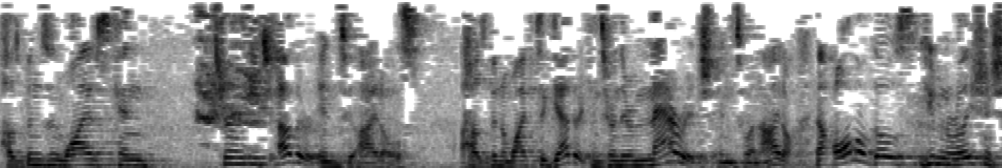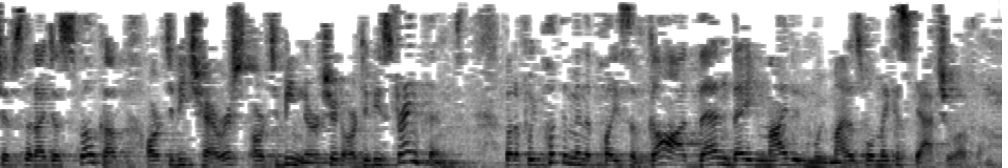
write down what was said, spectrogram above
Husbands and wives can turn each other into idols. A husband and wife together can turn their marriage into an idol. Now, all of those human relationships that I just spoke of are to be cherished, are to be nurtured, are to be strengthened. But if we put them in the place of God, then they might, we might as well make a statue of them.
